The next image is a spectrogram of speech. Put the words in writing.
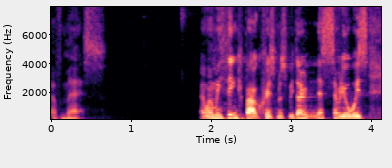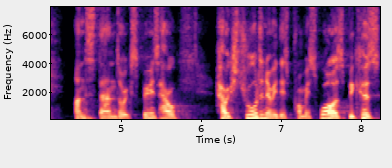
of mess. And when we think about Christmas, we don't necessarily always understand or experience how, how extraordinary this promise was because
